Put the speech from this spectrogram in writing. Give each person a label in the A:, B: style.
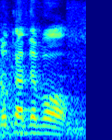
A: look at the ball.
